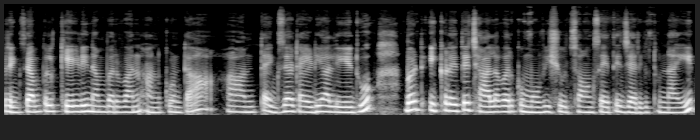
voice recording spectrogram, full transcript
For example KD number one అనుకుంటా అంత ఎగ్జాక్ట్ ఐడియా లేదు. బట్ ఇక్కడైతే చాలా వరకు మూవీ షూట్ సాంగ్స్ అయితే జరుగుతున్నాయి.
